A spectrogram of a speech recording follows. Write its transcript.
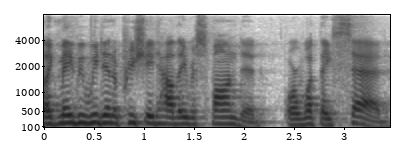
Like maybe we didn't appreciate how they responded, or what they said,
